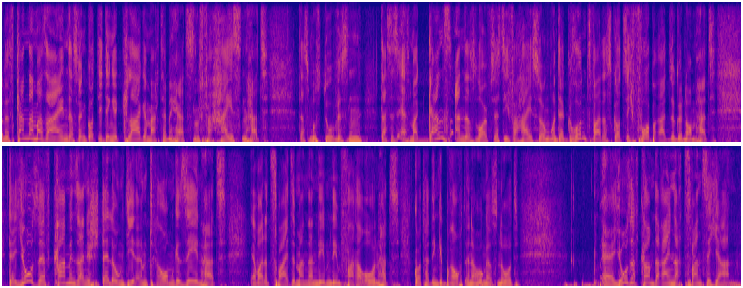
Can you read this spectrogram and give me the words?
Und es kann dann mal sein, dass wenn Gott die Dinge klar gemacht hat im Herzen, verheißen hat, das musst du wissen, dass es erstmal ganz anders läuft als die Verheißung. Und der Grund war, dass Gott sich Vorbereitung genommen hat. Der Josef kam in seine Stellung, die er im Traum gesehen hat. Er war der zweite Mann dann neben dem Pharao und hat, Gott hat ihn gebraucht in der Hungersnot. Äh, Josef kam da rein nach 20 Jahren.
